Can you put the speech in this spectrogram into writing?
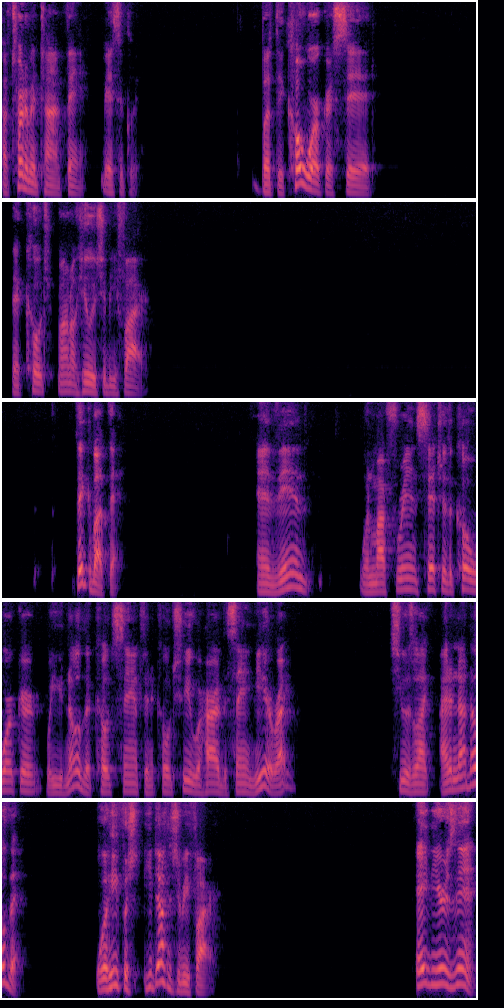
a tournament time fan, basically. But the coworker said that Coach Ronald Hughey should be fired. Think about that. And then when my friend said to the coworker, "Well, you know that Coach Sampson and Coach Hughey were hired the same year, right?" She was like, "I did not know that." Well, he he definitely should be fired. Eight years in,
